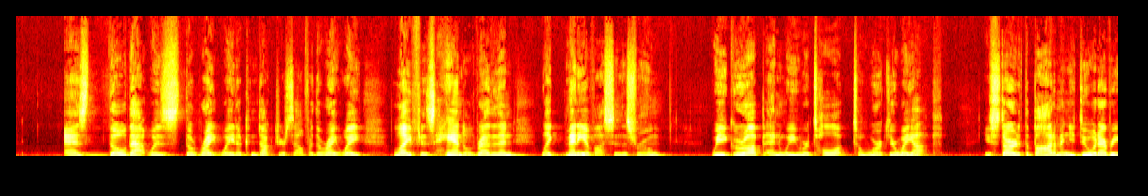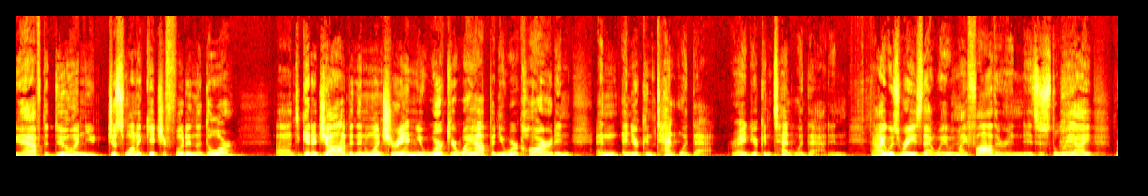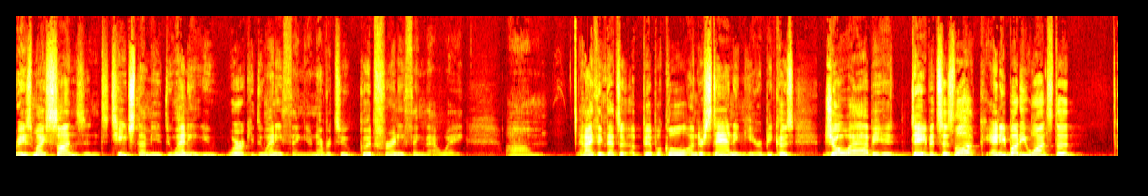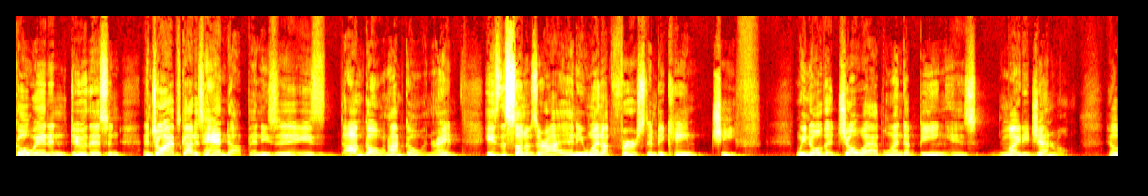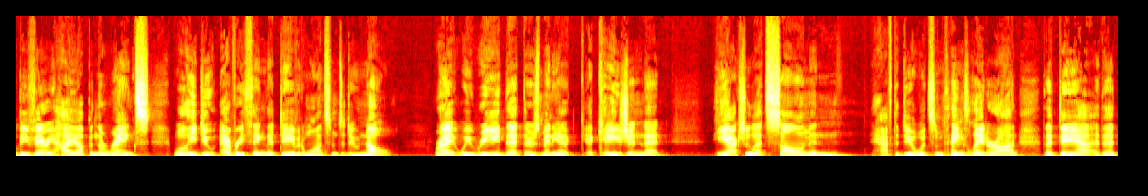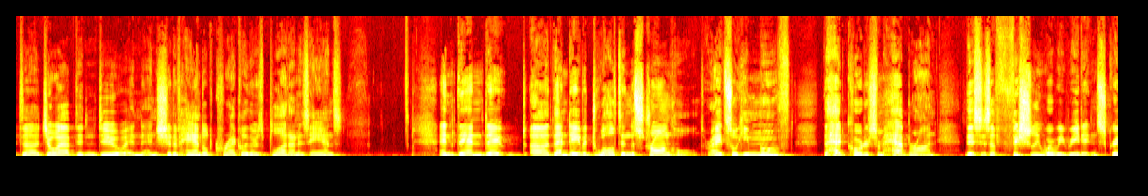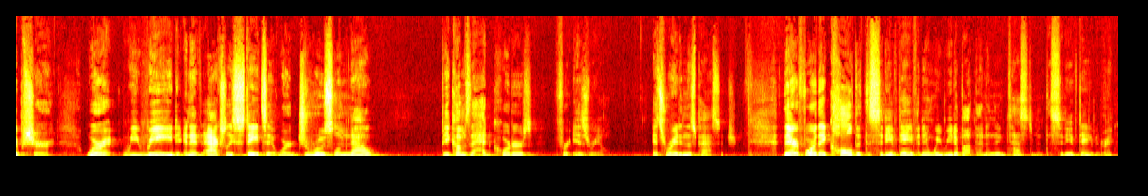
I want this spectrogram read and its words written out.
as though that was the right way to conduct yourself or the right way life is handled, rather than like many of us in this room, we grew up and we were taught to work your way up. You start at the bottom and you do whatever you have to do, and you just want to get your foot in the door uh, to get a job. And then once you're in, you work your way up and you work hard, and, and, and you're content with that, right? You're content with that. And, and I was raised that way with my father, and it's just the way I raise my sons. And to teach them, you do any, you work, you do anything. You're never too good for anything that way. Um, and I think that's a, a, biblical understanding here because Joab, he, David says, look, anybody wants to go in and do this. And, and Joab's got his hand up and he's, he's, I'm going, I'm going, right? He's the son of Zeruiah and he went up first and became chief. We know that Joab will end up being his mighty general. He'll be very high up in the ranks. Will he do everything that David wants him to do? No, right? We read that there's many occasion that he actually lets Solomon have to deal with some things later on that, they, uh, that uh, Joab didn't do and, and should have handled correctly. There's blood on his hands. And then, uh, then David dwelt in the stronghold, right? So he moved the headquarters from Hebron. This is officially where we read it in Scripture, where we read, and it actually states it, where Jerusalem now becomes the headquarters for Israel. It's right in this passage. Therefore, they called it the city of David. And we read about that in the New Testament, the city of David, right?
